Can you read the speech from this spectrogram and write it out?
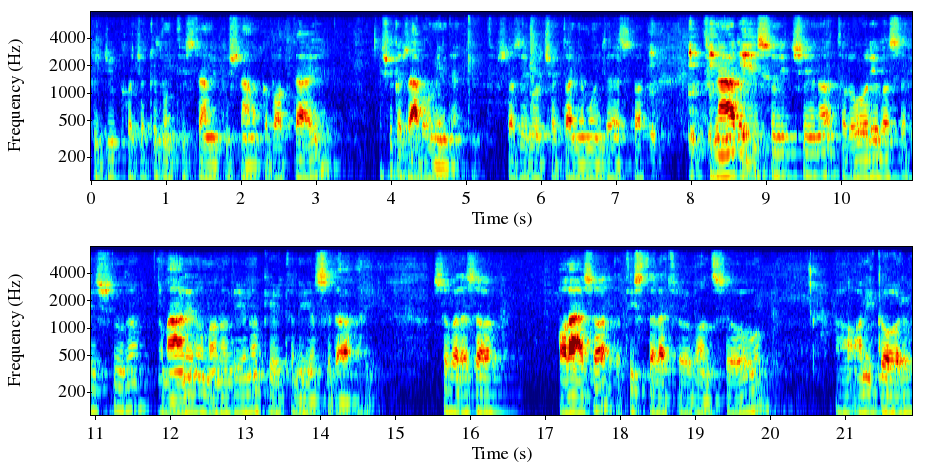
tudjuk, hogyha tudunk tisztelni Krisnának a baktái, és igazából mindenkit. És azért volt Csaitanya mondja ezt a Tinára Kiszuricséna, Taróri Vasahisnura, a Mánina Manadina, a Szadahari. Szóval ez a alázat, a tiszteletről van szó, amikor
